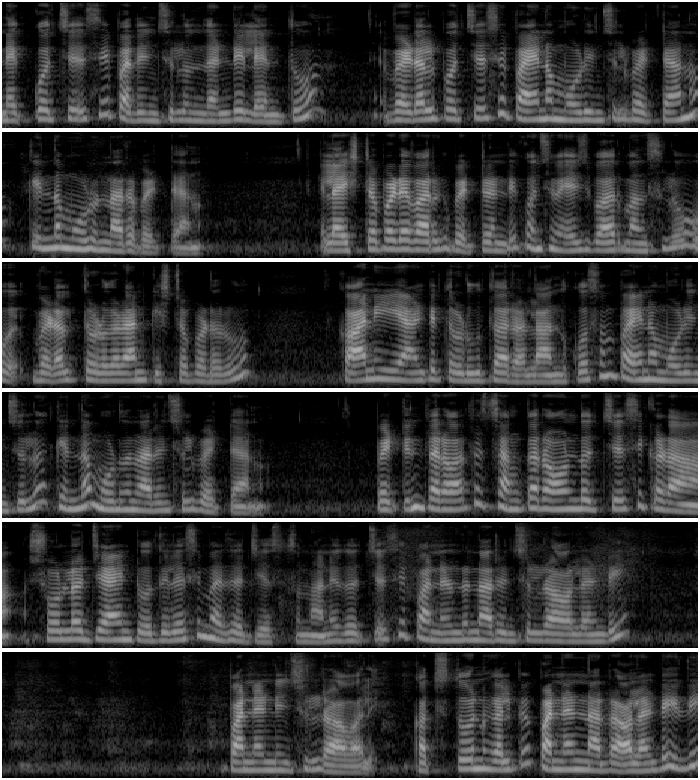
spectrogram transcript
నెక్ వచ్చేసి పది ఇంచులు ఉందండి లెంత్. వెడల్పు వచ్చేసి పైన మూడు ఇంచులు పెట్టాను. కింద మూడున్నర పెట్టాను. ఇలా ఇష్టపడే వారికి పెట్టండి. కొంచెం ఏజ్ బార్ మనుషులు వెడలు తొడగడానికి ఇష్టపడరు. కానీ ఈ అంటే తొడుగుతారు అలా. అందుకోసం పైన మూడు ఇంచులు కింద మూడున్నర ఇంచులు పెట్టాను. పెట్టిన తర్వాత చంక రౌండ్ వచ్చేసి ఇక్కడ షోల్డర్ జాయింట్ వదిలేసి మెజర్ చేస్తున్నాను. ఇది వచ్చేసి పన్నెండున్నర ఇంచులు రావాలండి. పన్నెండు ఇంచులు రావాలి. ఖర్చుతో కలిపి పన్నెండున్నర రావాలంటే ఇది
